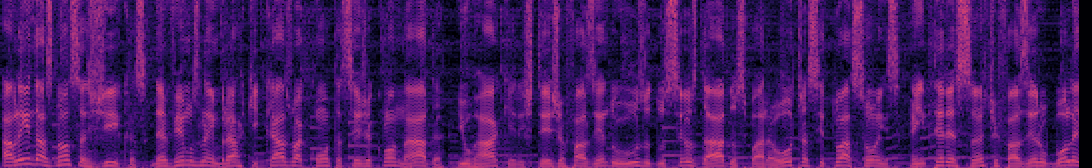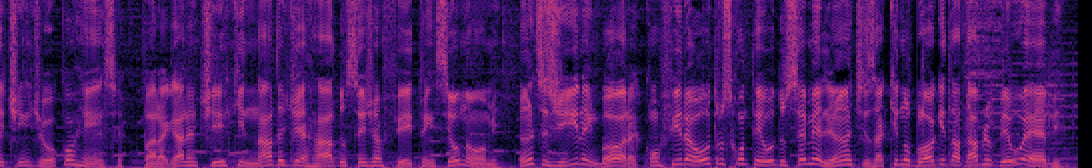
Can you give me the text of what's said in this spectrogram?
Além das nossas dicas, devemos lembrar que caso a conta seja clonada e o hacker esteja fazendo uso dos seus dados para outras situações, é interessante fazer o boletim de ocorrência para garantir que nada de errado seja feito em seu nome. Antes de ir embora, confira outros conteúdos semelhantes aqui no blog da WB Web.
